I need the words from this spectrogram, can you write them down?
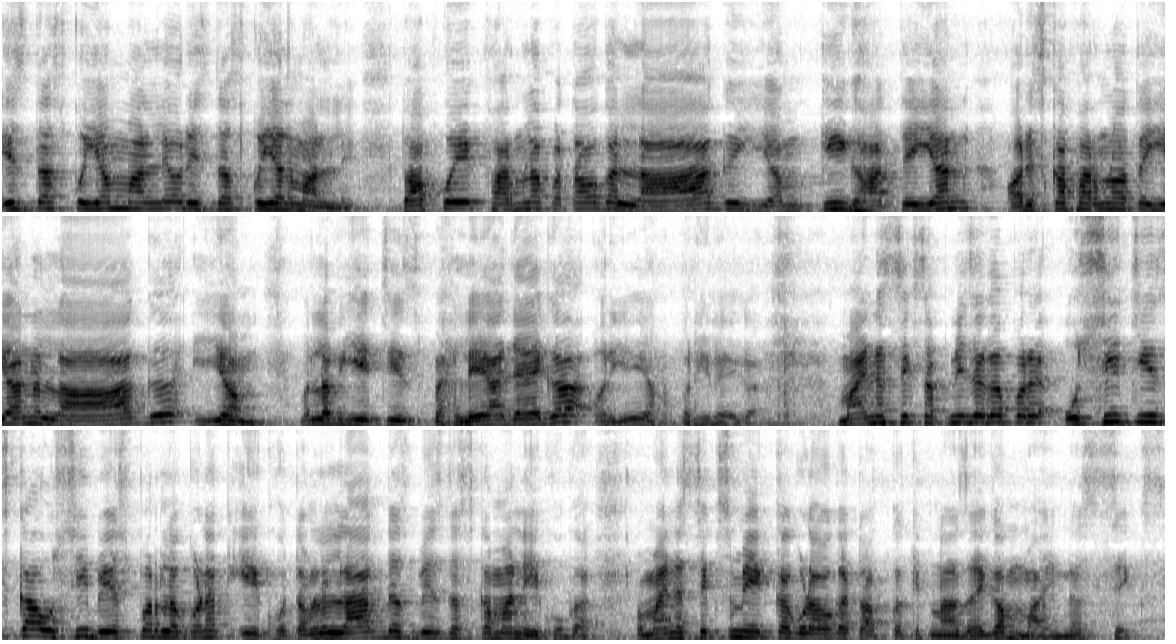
इस दस को यम मान लें और इस दस को यन मान लें तो आपको एक फार्मूला पता होगा लाग यम की घाते यन और इसका फार्मूला होता है यन लाग यम। मतलब ये चीज़ पहले आ जाएगा और ये यहाँ पर ही रहेगा। माइनस सिक्स अपनी जगह पर उसी चीज़ का उसी बेस पर लघुगणक एक होता है मतलब लाख दस बेस दस का मान एक होगा, और माइनस सिक्स में एक का गुणा होगा तो आपका कितना आ जाएगा? Minus six.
